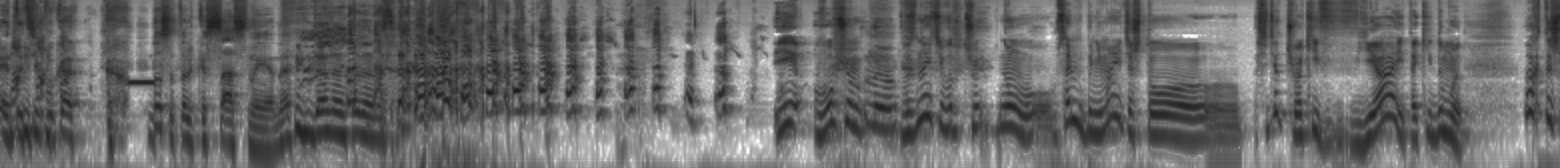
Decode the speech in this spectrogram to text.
это типа как, как только сасные, да? Да, да, да, да. И, в общем, вы знаете, вот, ну, сами понимаете, что сидят чуваки в ЯА и такие думают, ах ты ж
